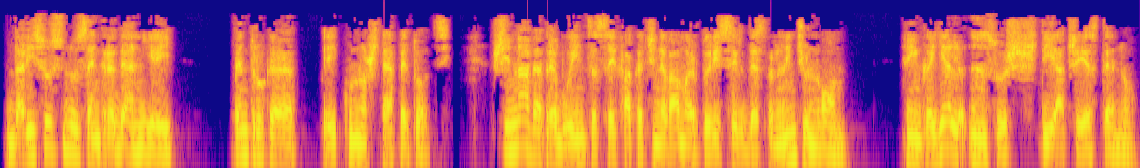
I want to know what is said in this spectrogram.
Dar Isus nu se încredea în ei, pentru că îi cunoștea pe toți și n-avea trebuință să-i facă cineva mărturisiri despre niciun om, fiindcă el însuși știa ce este nou.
